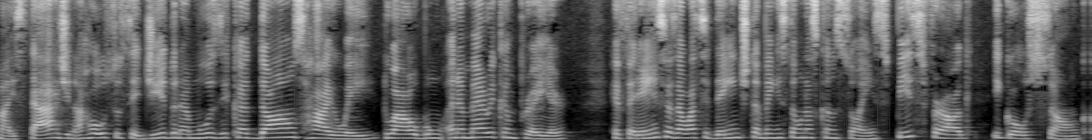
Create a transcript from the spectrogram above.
Mais tarde, narrou o sucedido na música Dawn's Highway, do álbum An American Prayer. Referências ao acidente também estão nas canções Peace Frog e Ghost Song.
